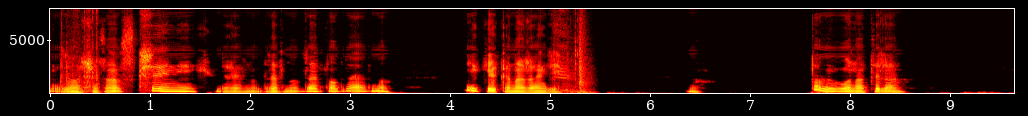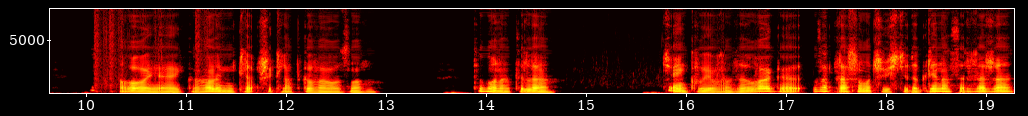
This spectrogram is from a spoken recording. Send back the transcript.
Zobaczmy co na skrzyni. Drewno, drewno, drewno, drewno. I kilka narzędzi. No. To by było na tyle. Ojejku, ale mi przyklatkowało znowu. To było na tyle. Dziękuję wam za uwagę. Zapraszam oczywiście do gry na serwerze.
